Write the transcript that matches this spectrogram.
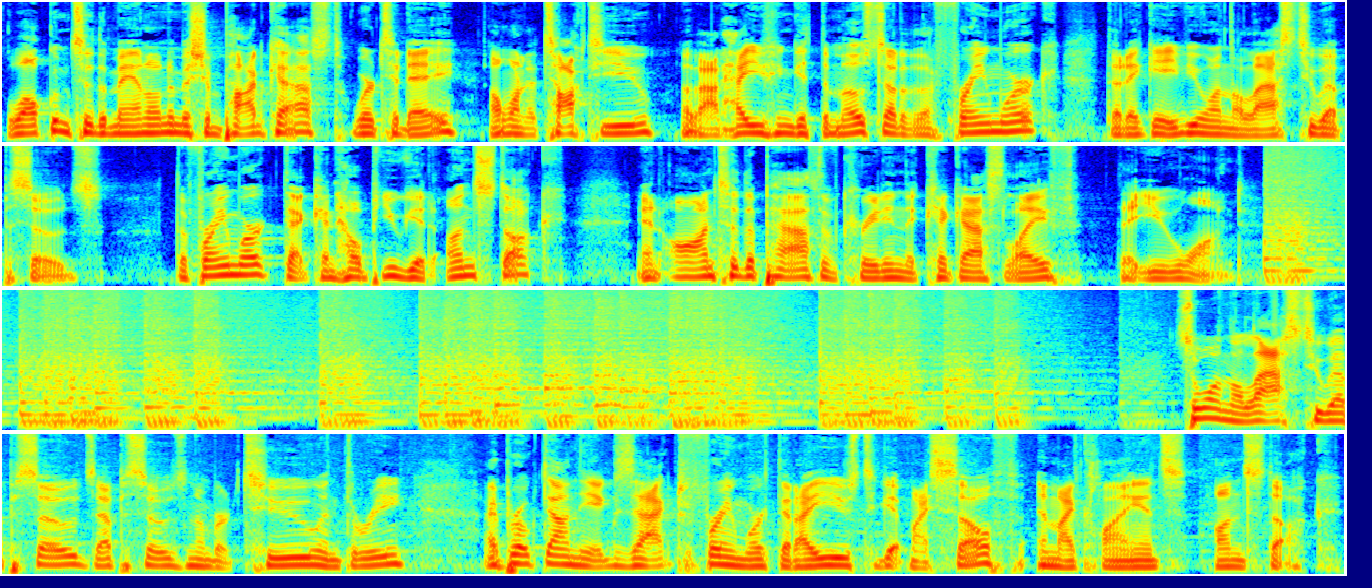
Welcome to the Man on a Mission podcast, where today I want to talk to you about how you can get the most out of the framework that I gave you on the last two episodes. The framework that can help you get unstuck and onto the path of creating the kick ass life that you want. So, on the last two episodes, episodes number two and three, I broke down the exact framework that I use to get myself and my clients unstuck.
